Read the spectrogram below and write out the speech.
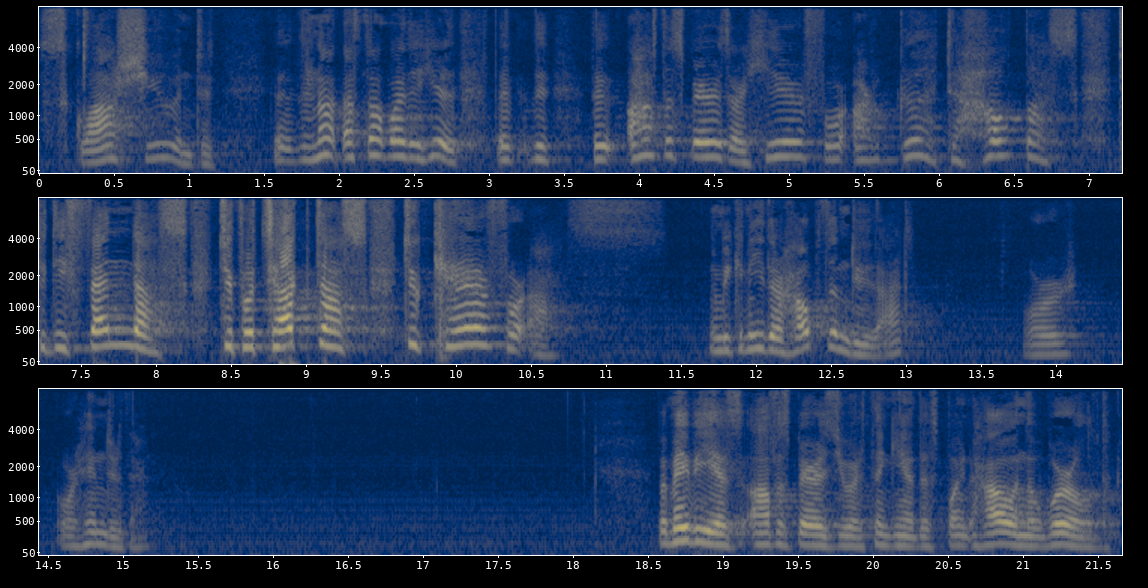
squash you and to they're not, that's not why they're here. The, the, the, office bearers are here for our good, to help us, to defend us, to protect us, to care for us. And we can either help them do that or, or hinder them. But maybe as office bearers, you are thinking at this point, how in the world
